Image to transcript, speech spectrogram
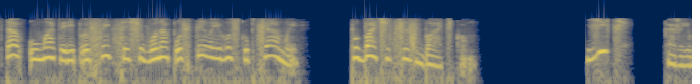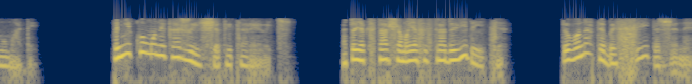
став у матері проситься, щоб вона пустила його з купцями, побачиться з батьком. Їдь, каже йому мати, та нікому не кажи, що ти царевич. А то як старша моя сестра довідається, то вона тебе з світа жене.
